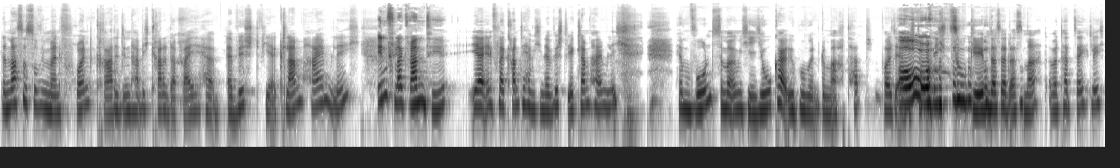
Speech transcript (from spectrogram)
Dann machst du es so wie mein Freund gerade, den habe ich gerade dabei erwischt, wie er klammheimlich. In Flagranti? Ja, in Flagrante habe ich ihn erwischt, wie er klammheimlich im Wohnzimmer irgendwelche Yoga-Übungen gemacht hat. Wollte er oh. nicht zugeben, dass er das macht. Aber tatsächlich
